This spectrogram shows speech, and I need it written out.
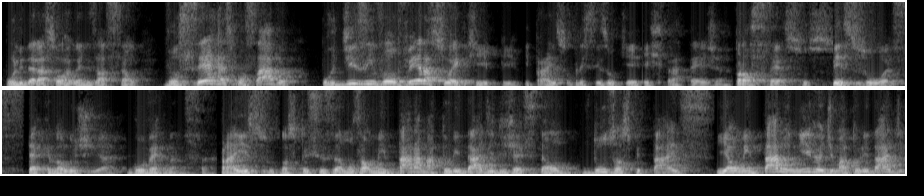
por liderar sua organização. Você é responsável por desenvolver a sua equipe. E para isso precisa o quê? Estratégia, processos, pessoas, tecnologia, governança. Para isso, nós precisamos aumentar a maturidade de gestão dos hospitais e aumentar o nível de maturidade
